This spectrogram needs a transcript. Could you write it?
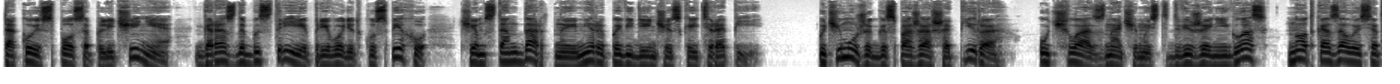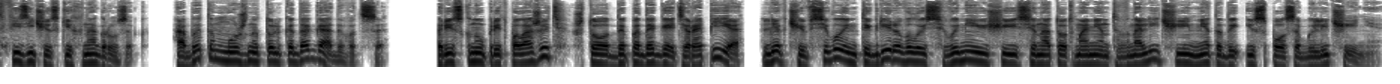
такой способ лечения гораздо быстрее приводит к успеху, чем стандартные меры поведенческой терапии. Почему же госпожа Шапира учла значимость движений глаз, но отказалась от физических нагрузок. Об этом можно только догадываться. Рискну предположить, что ДПДГ-терапия легче всего интегрировалась в имеющиеся на тот момент в наличии методы и способы лечения.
